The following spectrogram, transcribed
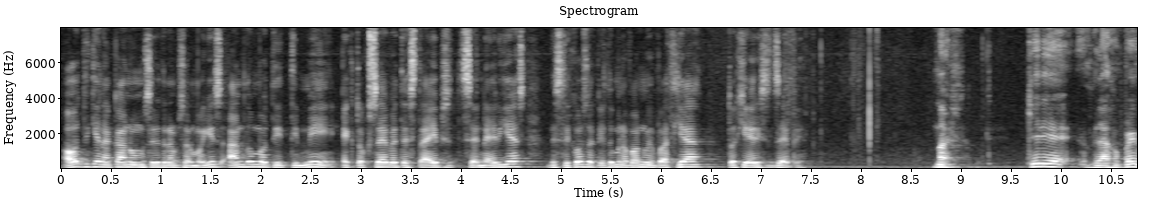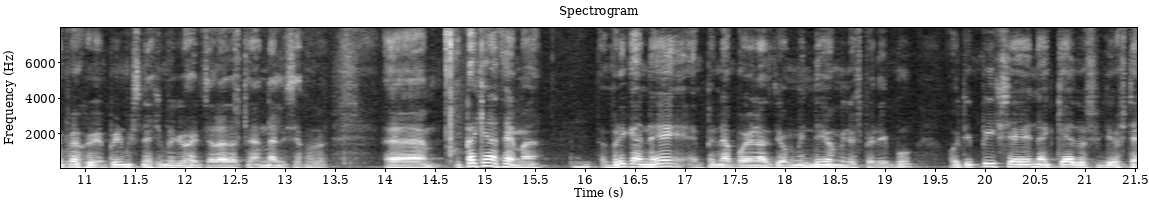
Ό,τι και να κάνουμε όμως ρήτρα αναπροσαρμογής, αν δούμε ότι η τιμή εκτοξεύεται στα ύψη της ενέργειας, δυστυχώς θα κληθούμε να βάλουμε βαθιά το χέρι στην τσέπη. Μάλιστα. Κύριε Βλάχο, πριν, πριν συνεχίσουμε τον κύριο Χατζαλάδα την ανάλυση αυτού, ε, υπάρχει ένα θέμα βρήκανε πριν από ένα-δύο δύο μήνες περίπου ότι υπήρξε ένα κέρδος γύρω στα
